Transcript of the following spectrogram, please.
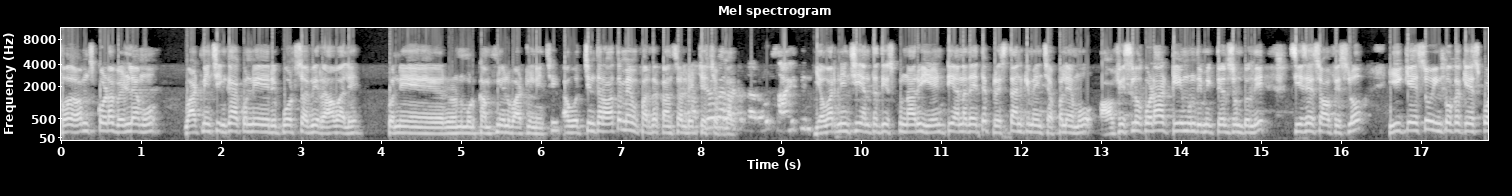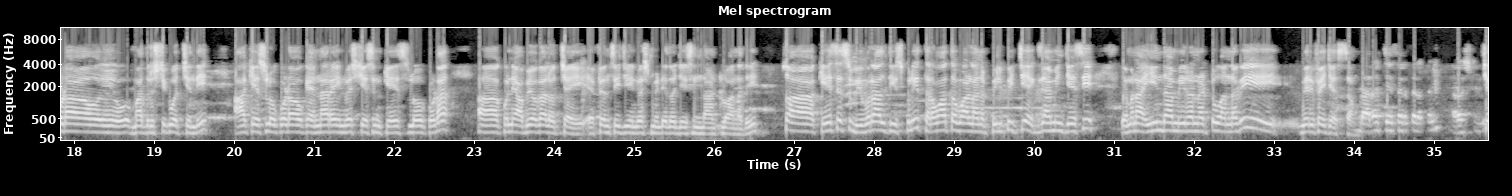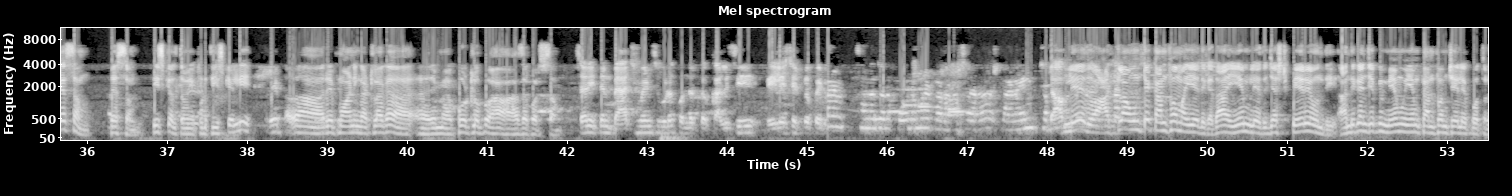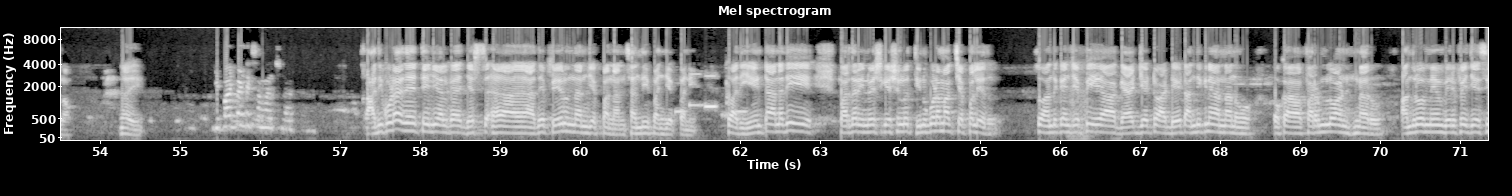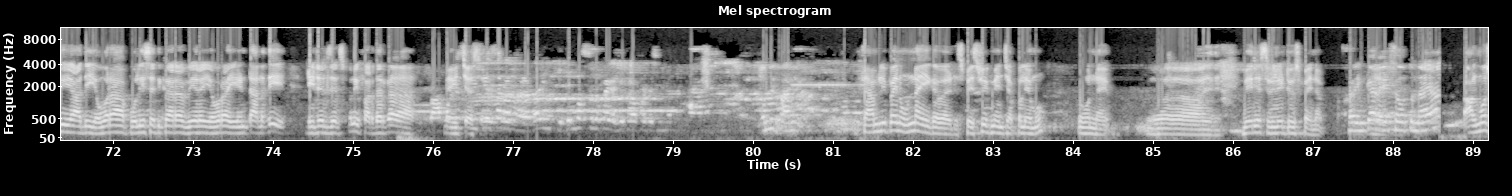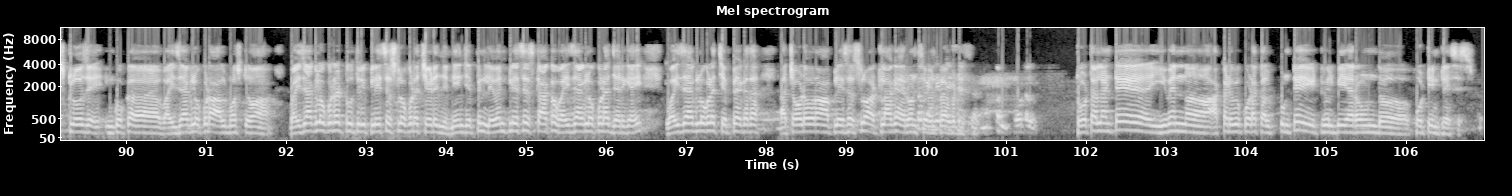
ఫర్మ్స్ కూడా వెళ్ళాము. వాటి నుంచి ఇంకా కొన్ని రిపోర్ట్స్ అవి రావాలి. కొన్ని రెండు మూడు కంపెనీలు వాటి నుంచి. అవి వచ్చిన తర్వాత మేము ఫర్దర్ కన్సల్టేట్ చేసి చెప్పగలం సాహితీ ఎవరి నుంచి ఎంత తీసుకున్నారు ఏంటి అన్నది అయితే ప్రస్తుతానికి మేము చెప్పలేము. ఆఫీస్లో కూడా టీం ఉంది మీకు తెలిసి ఉంటుంది. సిసిఎస్ ఆఫీస్లో. ఈ కేసు ఇంకొక కేసు కూడా మా దృష్టికి వచ్చింది. ఆ కేసులో కూడా ఒక ఎన్ఆర్ఐ ఇన్వెస్ట్ చేసిన కేసులో కూడా కొన్ని అభియోగాలు వచ్చాయి. ఎఫ్ఎంసీజీ ఇన్వెస్ట్మెంట్ ఏదో చేసిన దాంట్లో అన్నది. సో ఆ కేసెస్ వివరాలు తీసుకుని తర్వాత వాళ్ళని పిలిపించి ఎగ్జామిన్ చేసి ఏమైనా అయ్యిందా మీరు అన్నట్టు అన్నవి వెరిఫై చేస్తాం. చేస్తాం చేస్తాం. తీసుకెళ్తాం ఇప్పుడు తీసుకెళ్ళి ఆ, రేపు మార్నింగ్ అట్లాగా కోర్టులో హాజరుపరుస్తాం. సార్ ఇతని బ్యాచ్మెంట్స్ కూడా కొందరితో కలిసి రియల్ ఎస్టేట్లో లేదు అట్లా ఉంటే కన్ఫర్మ్ అయ్యేది కదా ఏం లేదు జస్ట్ పేరే ఉంది. అందుకని చెప్పి మేము ఏం కన్ఫర్మ్ చేయలేకపోతున్నాం. అది. డిపార్ట్మెంట్ సంబంధించిన అది కూడా అదే తెలియాలి కదా జస్ట్ అదే పేరు ఉందని చెప్పాను సందీప్ అని చెప్పని. సో అది ఏంటా అన్నది ఫర్దర్ ఇన్వెస్టిగేషన్లో తిను కూడా మాకు చెప్పలేదు. సో అందుకని చెప్పి ఆ గ్యాడ్జెట్ ఆ డేట్ అందుకనే అన్నాను. ఒక ఫర్మ్లో అంటున్నారు. అందులో మేము వెరిఫై చేసి అది ఎవరా పోలీస్ అధికార వేరే ఎవరా ఏంటా అన్నది డీటెయిల్స్ తెలుసుకుని ఫర్దర్గా మేము ఇచ్చేస్తాం. ఫ్యామిలీ పైన ఉన్నాయి ఇక స్పెసిఫిక్ మేము చెప్పలేము. ఉన్నాయి. వేరియస్ రిలేటివ్స్ పైన. ఇంకా రైట్స్ అవుతున్నాయా? ఆల్మోస్ట్ క్లోజ్ అయ్యి. ఇంకొక వైజాగ్లో కూడా ఆల్మోస్ట్ వైజాగ్లో కూడా టూ త్రీ ప్లేసెస్లో కూడా చేయడం జరిగింది. నేను చెప్పిన లెవెన్ ప్లేసెస్ కాక వైజాగ్లో కూడా జరిగాయి. వైజాగ్లో కూడా చెప్పా కదా ఆ చౌడవరం ఆ ప్లేసెస్లో అట్లాగే అరౌండ్ సెవెన్ ప్రాపర్టీస్ టోటల్ అంటే ఈవెన్ అక్కడివి కూడా కలుపుకుంటే it will be around fourteen places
